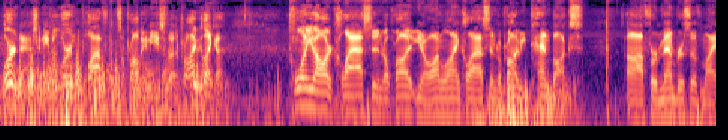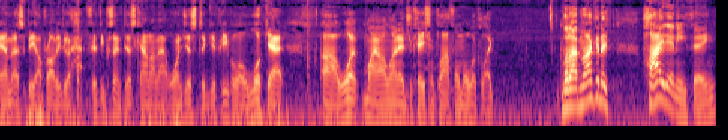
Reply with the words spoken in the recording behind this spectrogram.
LearnDash. I need to learn the platform. So I'm probably going to use it. It'll probably be like a $20 class and it'll probably, you know, online class and it'll probably be 10 bucks uh, for members of my MSB. I'll probably do a 50% discount on that one just to give people a look at uh, what my online education platform will look like. But I'm not going to hide anything.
